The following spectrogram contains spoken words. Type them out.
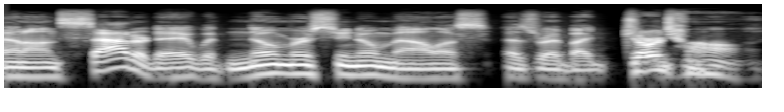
and on Saturday with No Mercy, No Malice, as read by George Hahn.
